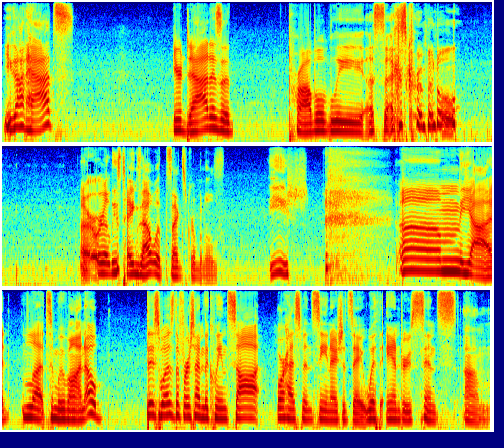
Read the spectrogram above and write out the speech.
You got hats? Your dad is a probably a sex criminal. or, at least hangs out with sex criminals. Eesh. Um yeah, let's move on. Oh, this was the first time the queen saw or has been seen, I should say, with Andrew since um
